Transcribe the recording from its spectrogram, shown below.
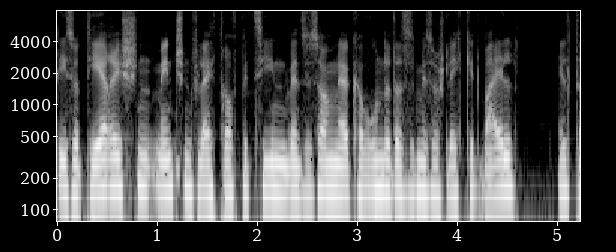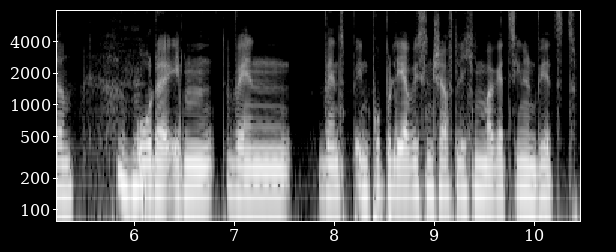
die esoterischen Menschen vielleicht darauf beziehen, wenn sie sagen, naja, kein Wunder, dass es mir so schlecht geht, weil Eltern. Mhm. Oder eben, wenn es in populärwissenschaftlichen Magazinen wie jetzt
